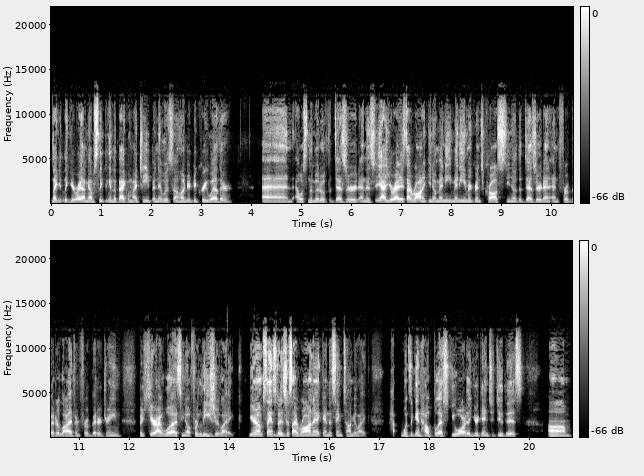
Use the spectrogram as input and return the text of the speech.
like, like you're right. I mean, I'm sleeping in the back of my jeep, and it was 100 degree weather, and I was in the middle of the desert. And it's yeah, you're right. It's ironic. You know, many many immigrants cross you know the desert and and for a better life and for a better dream, but here I was, you know, for leisure, like you know what I'm saying. So mm-hmm. it's just ironic, and at the same time, you're like, once again, how blessed you are that you're getting to do this. Um,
